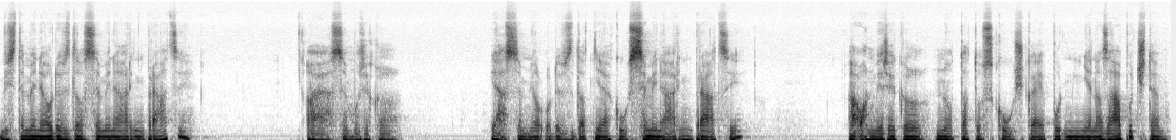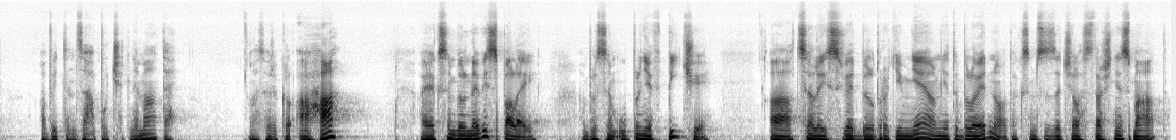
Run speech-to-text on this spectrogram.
vy jste mi neodevzdal seminární práci. A já jsem mu řekl, já jsem měl odevzdat nějakou seminární práci? A on mi řekl, no tato zkouška je podmíněna zápočtem a vy ten zápočet nemáte. A jsem řekl, aha. A jak jsem byl nevyspalej a byl jsem úplně v píči a celý svět byl proti mně a mně to bylo jedno, tak jsem se začal strašně smát.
